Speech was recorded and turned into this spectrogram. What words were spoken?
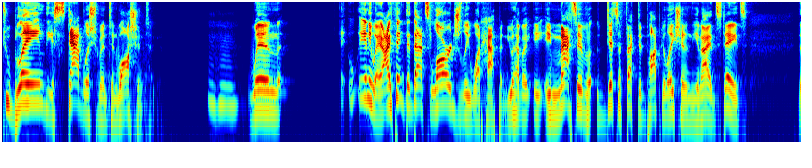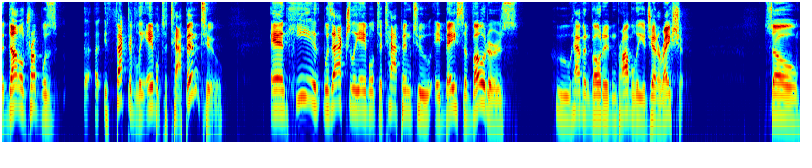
to blame the establishment in Washington. Mm-hmm. When anyway, I think that that's largely what happened. You have a, a, massive disaffected population in the United States that Donald Trump was uh, uh effectively able to tap into, and he was actually able to tap into a base of voters who haven't voted in probably a generation. So,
